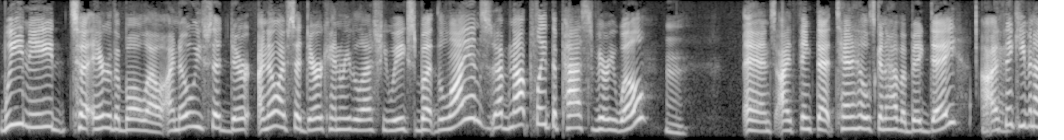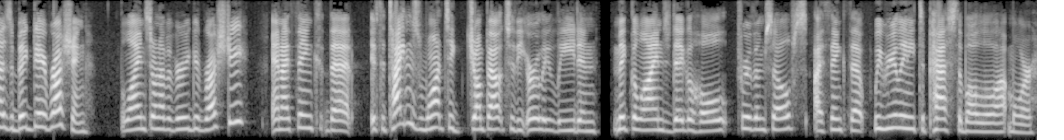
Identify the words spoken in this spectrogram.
we need to air the ball out. I know we've said Der- I know I've said Derrick Henry the last few weeks, but the Lions have not played the pass very well. Hmm. And I think that Tannehill's going to have a big day. I think he even has a big day rushing. The Lions don't have a very good rush G, and I think that if the Titans want to jump out to the early lead and make the Lions dig a hole for themselves, I think that we really need to pass the ball a lot more.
